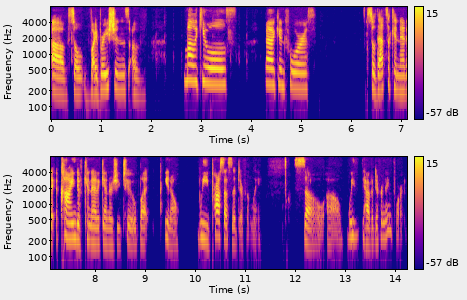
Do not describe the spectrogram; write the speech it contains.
of so vibrations of molecules, back and forth. So that's a kinetic, a kind of kinetic energy too, but you know, we process it differently. So uh, we have a different name for it.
